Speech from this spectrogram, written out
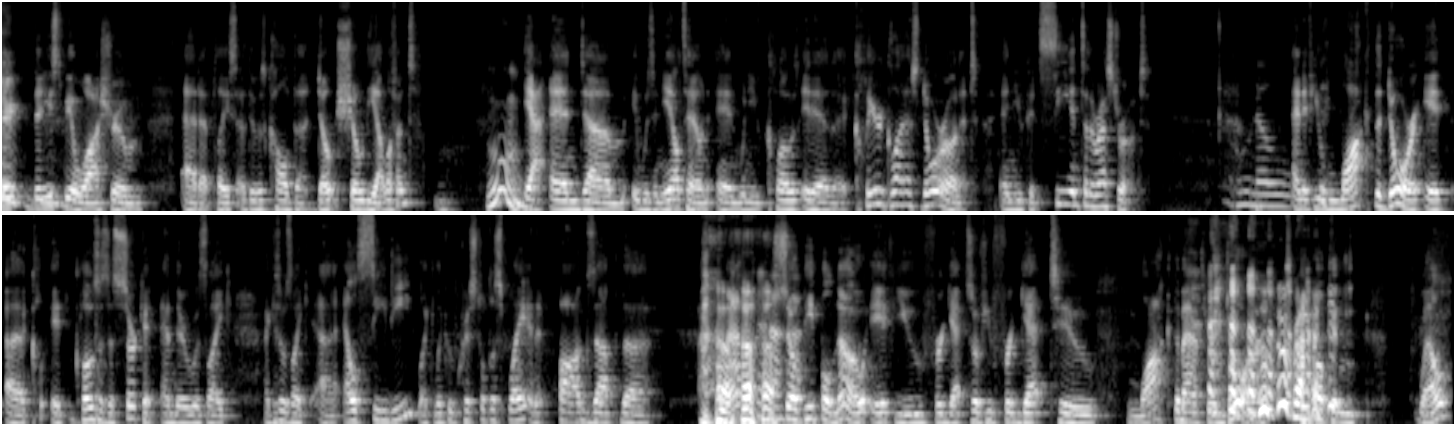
there, there used to be a washroom at a place. It was called uh, "Don't Show the Elephant." Yeah, and um, it was in Yaletown. And when you close, it has a clear glass door on it, and you could see into the restaurant. Oh no. And if you lock the door, it uh, cl- it closes a circuit, and there was like I guess it was like uh, LCD, like liquid crystal display, and it fogs up the. the bathroom. so people know if you forget. So if you forget to lock the bathroom door, people can. Well,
